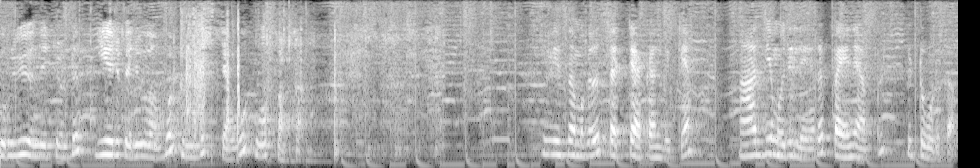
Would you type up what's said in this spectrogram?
കുറുകി വന്നിട്ടുണ്ട്. ഈ ഒരു പരുവാകുമ്പോൾ നമുക്ക് സ്റ്റൗ ഓഫാക്കാം. ഇനി ഇത് സെറ്റ് ആക്കാൻ വെക്കാം. ആദ്യം ഒരു ലെയർ പൈനാപ്പിൾ ഇട്ട് കൊടുക്കാം.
